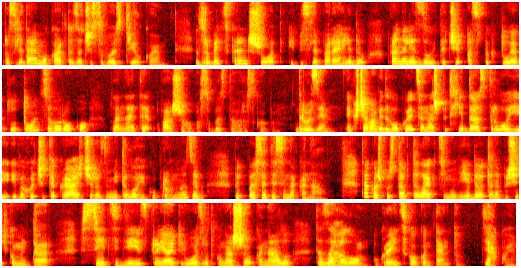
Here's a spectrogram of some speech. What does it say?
Розглядаємо карту за часовою стрілкою. Зробіть скриншот і після перегляду проаналізуйте, чи аспектує Плутон цього року планети вашого особистого гороскопу. Друзі, якщо вам відгукується наш підхід до астрології і ви хочете краще розуміти логіку прогнозів, підписуйтеся на канал. Також поставте лайк цьому відео та напишіть коментар. Всі ці дії сприяють розвитку нашого каналу та загалом українського контенту. Дякую.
